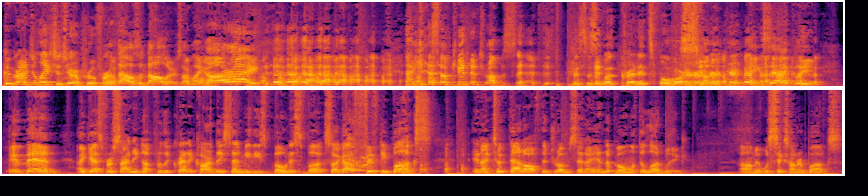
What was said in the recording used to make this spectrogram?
Congratulations, you're approved for a thousand dollars. I'm like, all right. I guess I'm getting a drum set. This is what credit's for. exactly. And then I guess for signing up for the credit card, they send me these bonus bucks. So I got 50 bucks, and I took that off the drum set. I end up going with the Ludwig. Um, it was 600 bucks.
